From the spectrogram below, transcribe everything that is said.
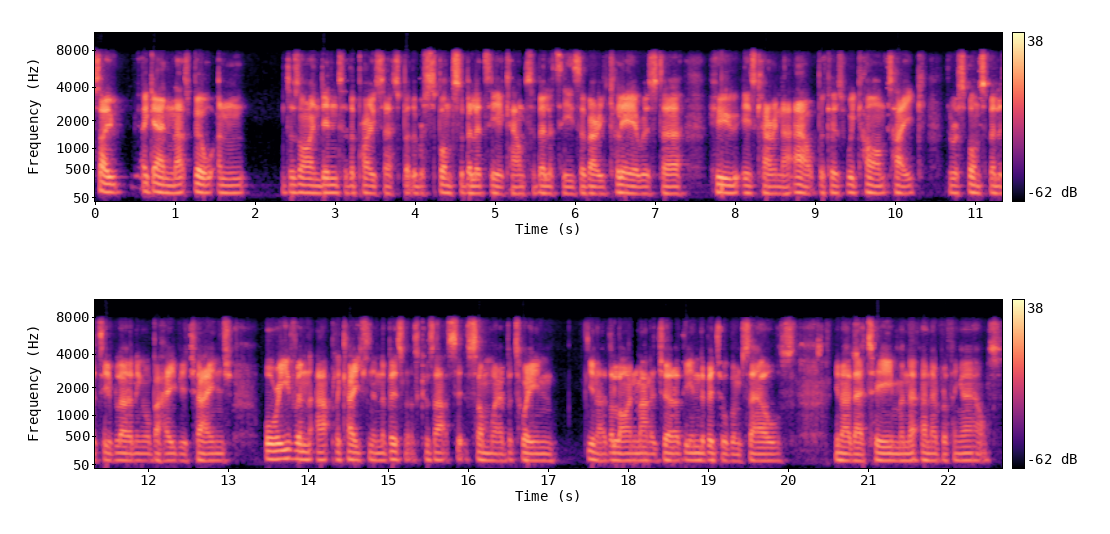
So again, that's built and designed into the process, but the responsibility accountabilities are very clear as to who is carrying that out because we can't take the responsibility of learning or behavior change or even application in the business because that sits somewhere between you know the line manager the individual themselves you know their team and, and everything else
